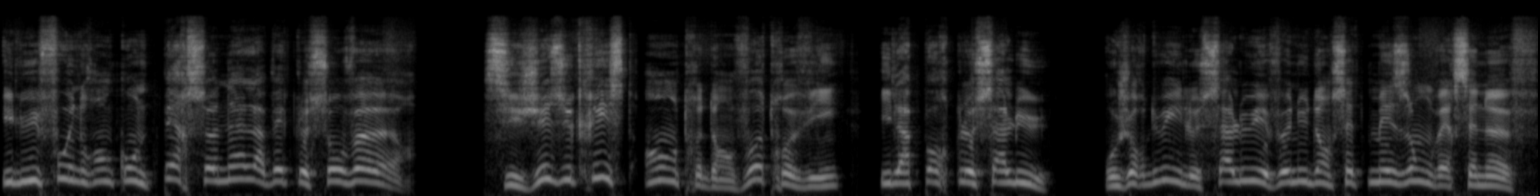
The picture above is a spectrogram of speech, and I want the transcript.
il lui faut une rencontre personnelle avec le Sauveur. Si Jésus-Christ entre dans votre vie, il apporte le salut. Aujourd'hui, le salut est venu dans cette maison, verset 9.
